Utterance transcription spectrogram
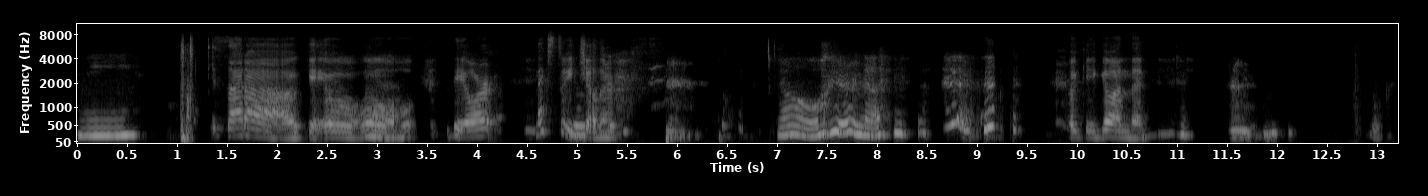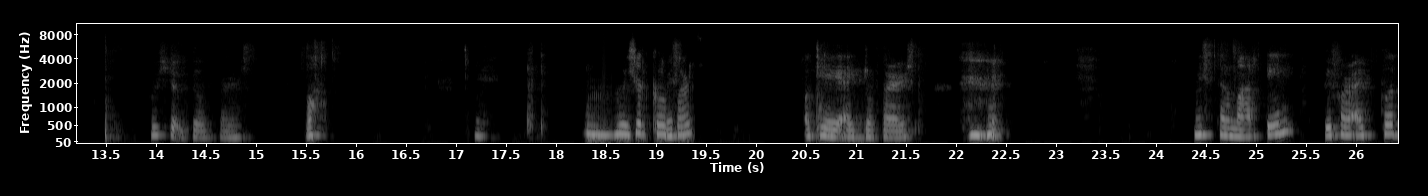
Me. Miss Sarah. Okay. Oh, oh, they are next to each other. No, you're not. Okay, go on then. Who should go first? Mm, We should go Miss- first. Okay, I go first. Mr. Martin, before I put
